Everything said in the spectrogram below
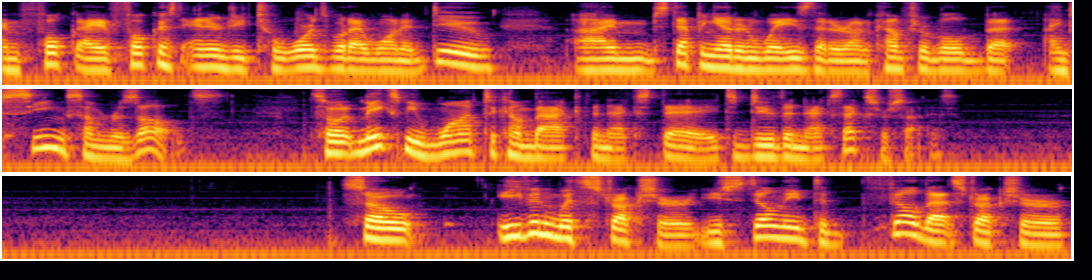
I'm fo- I have focused energy towards what I want to do. I'm stepping out in ways that are uncomfortable, but I'm seeing some results. So it makes me want to come back the next day to do the next exercise. So even with structure, you still need to fill that structure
